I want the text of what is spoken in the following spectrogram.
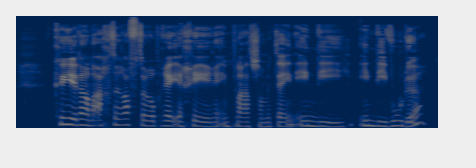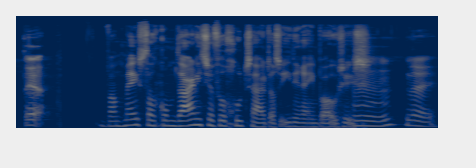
kun je dan achteraf erop reageren in plaats van meteen in die, in die woede. Ja. Want meestal komt daar niet zoveel goeds uit als iedereen boos is. Mhm, Nee.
